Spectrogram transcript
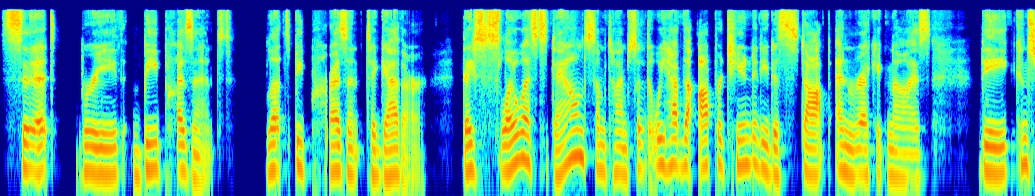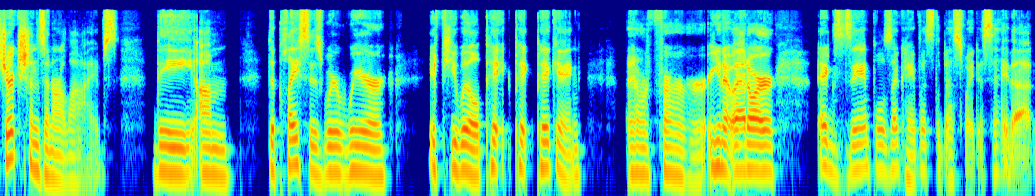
sit breathe be present let's be present together they slow us down sometimes so that we have the opportunity to stop and recognize the constrictions in our lives, the um the places where we're, if you will, pick pick picking at our fur, you know, at our examples. Okay, what's the best way to say that?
